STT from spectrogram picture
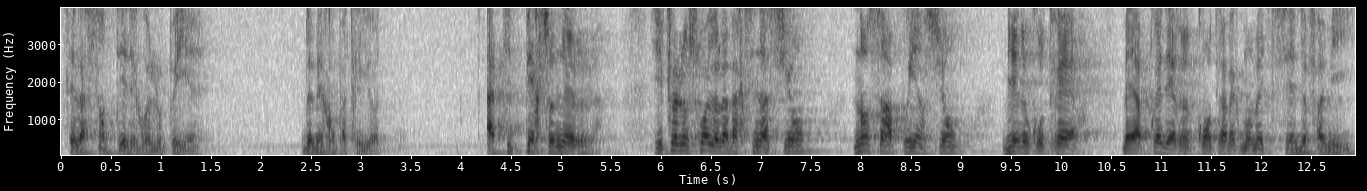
c'est la santé des Guadeloupéens, de mes compatriotes. À titre personnel, j'ai fait le choix de la vaccination, non sans appréhension, bien au contraire, mais après des rencontres avec mon médecin de famille,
